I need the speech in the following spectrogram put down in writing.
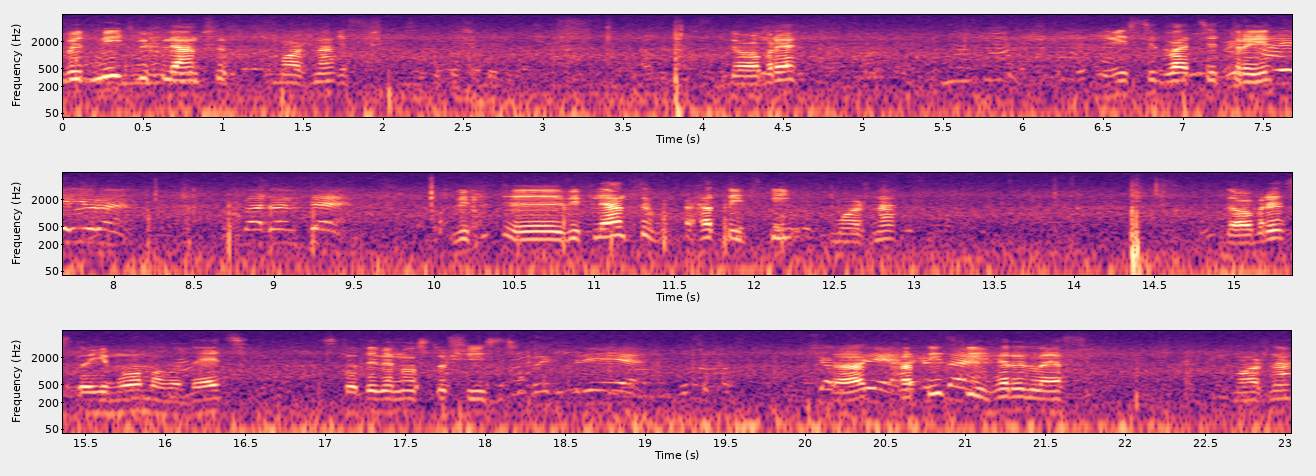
Ведмідь, віхлянцев можна. Добре. 223. Быстрее, Юра! Укладываемся! Віх- е, Віхлянцев Гатицький можна. Добре, стоїмо, молодець. 196. Быстрее! Еще Так, быстрее! Гатицький Герелес. Можна.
